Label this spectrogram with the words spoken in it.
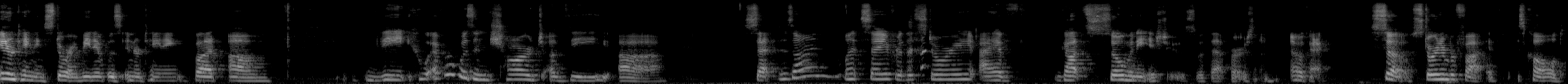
entertaining story. I mean, it was entertaining, but um, the whoever was in charge of the uh, set design, let's say for this story, I have got so many issues with that person. Okay, so story number five is called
